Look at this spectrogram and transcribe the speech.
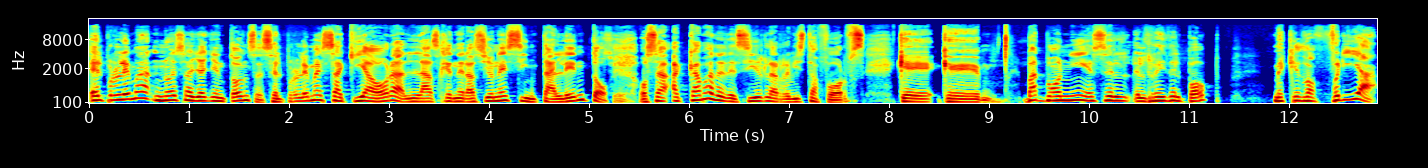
El problema no es allá y entonces, el problema es aquí ahora, las generaciones sin talento. O sea, acaba de decir la revista Forbes que, que Bad Bunny es el, el rey del pop. Me quedo fría.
